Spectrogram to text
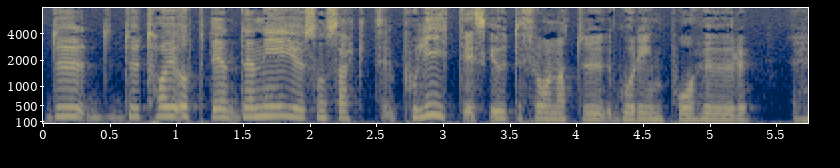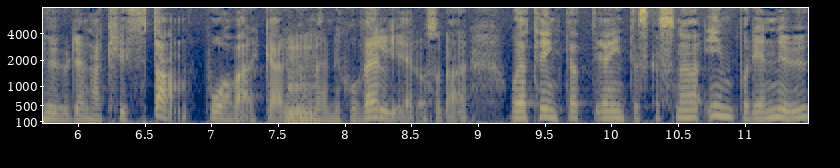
du, du tar ju upp det, den är ju som sagt politisk utifrån att du går in på hur hur den här klyftan påverkar mm. hur människor väljer och sådär. Och jag tänkte att jag inte ska snöa in på det nu.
